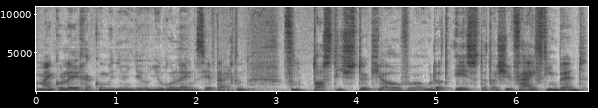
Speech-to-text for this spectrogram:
mijn collega comedian Je- Jeroen Leenders, die heeft daar echt een fantastisch stukje over. Hoe dat is, dat als je 15 bent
